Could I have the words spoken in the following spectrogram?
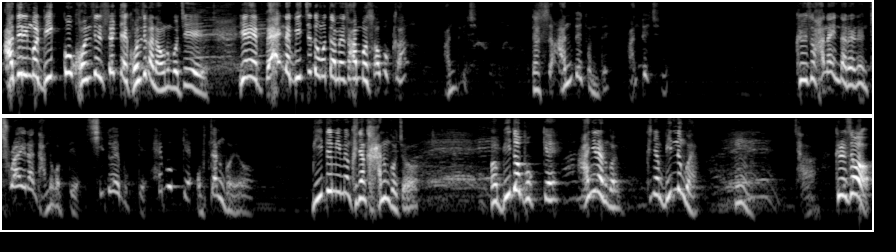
아들인 걸 믿고 권세를 쓸 때 권세가 나오는 거지. 얘 맨날 믿지도 못하면서 한번 써볼까? 안 되지. 난 안 되던데. 안 되지. 그래서 하나님 나라는 try라는 단어가 없대요. 시도해볼게, 해볼게 없다는 거예요. 믿음이면 그냥 가는 거죠. 어, 믿어볼게 아니라는 거예요. 그냥 믿는 거야. 응. 자, 그래서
